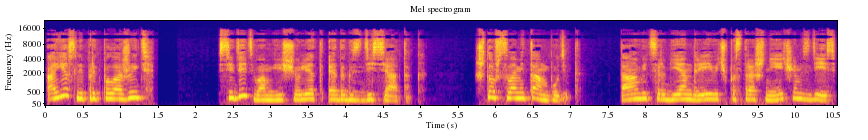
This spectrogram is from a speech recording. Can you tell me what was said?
А если предположить, сидеть вам еще лет эдак с десяток, что ж с вами там будет? Там ведь Сергей Андреевич пострашнее, чем здесь.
